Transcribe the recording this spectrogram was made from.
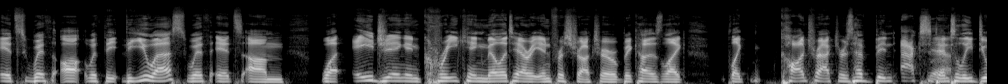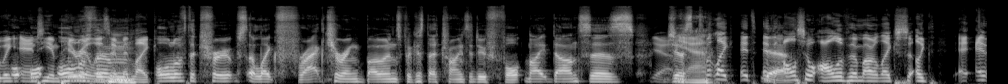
it's with uh, with the the U.S. with its um what aging and creaking military infrastructure because like like contractors have been accidentally doing All- all- all of anti-imperialism them- and like all of the troops are like fracturing bones because they're trying to do Fortnite dances. Yeah. Just Yeah. But like it's and Yeah. also all of them are like so, like eh, eh,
